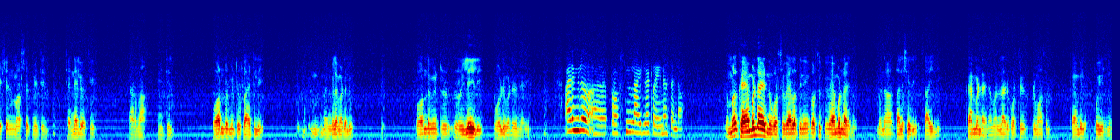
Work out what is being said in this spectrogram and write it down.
ഏഷ്യൻ മാസ്റ്റേഴ്സ് മീറ്റിൽ ചെന്നൈയിൽ വെച്ച് നടന്ന മീറ്റിൽ ഫോർ ഹൺഡ്രഡ് മീറ്റർ ഫ്ലാറ്റിൽ വെങ്കല മെഡലും ഫോർ ഹൺഡ്രഡ് മീറ്റർ റിലേയിൽ ഗോൾഡ് മെഡലും നേടി. ആരെങ്കിലും പ്രൊഫഷണൽ ആയിട്ടുള്ള ട്രെയിനേഴ്സ് ഉണ്ടോ? നമ്മൾ ക്യാമ്പ് ഉണ്ടായിരുന്നു കുറച്ച് കേരളത്തിന് കുറച്ച് ക്യാമ്പുണ്ടായിരുന്നു പിന്നെ തലശ്ശേരി സായിൽ ക്യാമ്പുണ്ടായിരുന്നു നമ്മളെല്ലാവരും കുറച്ച് ഒരു മാസം ക്യാമ്പിൽ പോയിരുന്നു.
